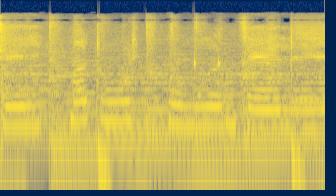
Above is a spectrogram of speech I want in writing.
cei maturi nu înțeleg.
